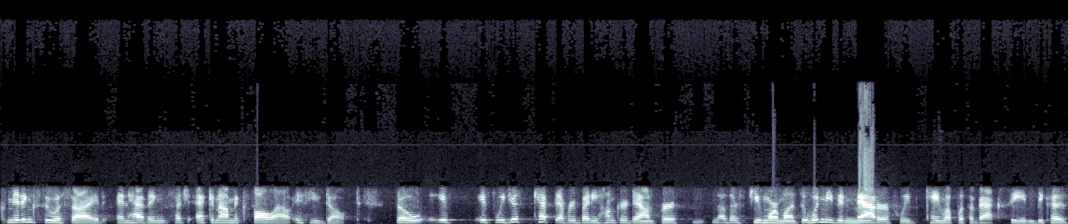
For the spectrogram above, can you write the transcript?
committing suicide, and having such economic fallout if you don't. So if if we just kept everybody hunkered down for another few more months, it wouldn't even matter if we came up with a vaccine because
